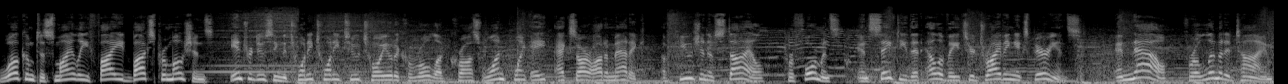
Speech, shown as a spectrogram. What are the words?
Welcome to Smilified Box Promotions, introducing the 2022 Toyota Corolla Cross 1.8 XR Automatic, a fusion of style, performance, and safety that elevates your driving experience. And now, for a limited time,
